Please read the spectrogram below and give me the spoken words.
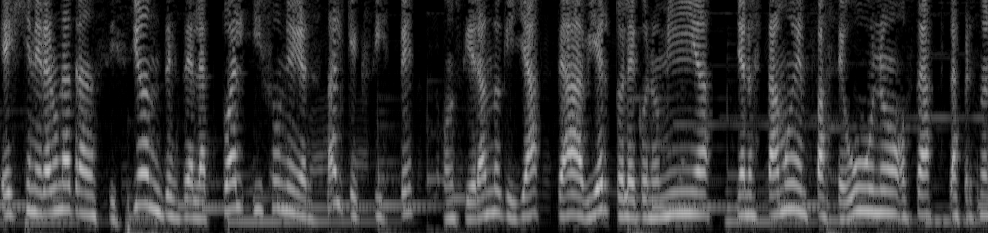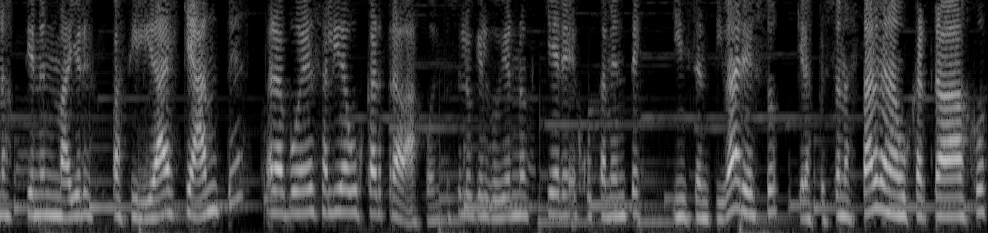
es generar una transición desde el actual IFE universal que existe, considerando que ya se ha abierto la economía, ya no estamos en fase 1, o sea, las personas tienen mayores facilidades que antes para poder salir a buscar trabajo. Entonces lo que el gobierno quiere es justamente incentivar eso, que las personas salgan a buscar trabajo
